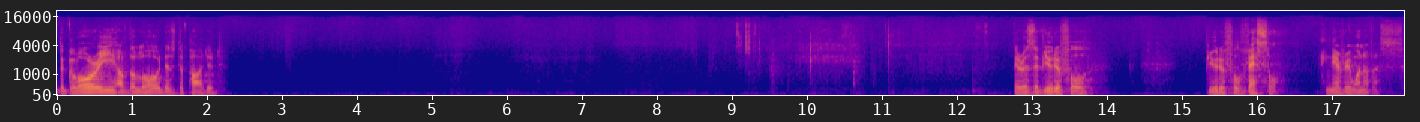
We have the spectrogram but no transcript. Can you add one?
The glory of the Lord is departed. There is a beautiful, beautiful vessel in every one of us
